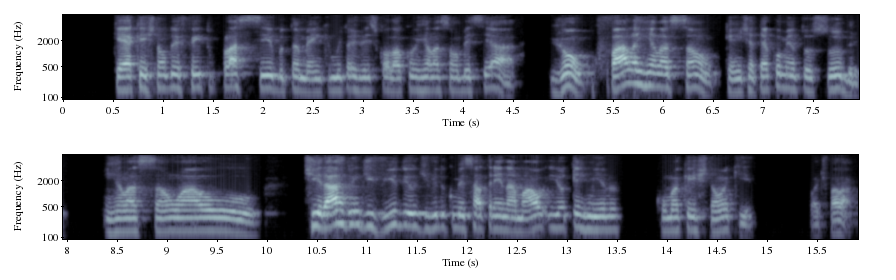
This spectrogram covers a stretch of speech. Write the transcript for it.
que é a questão do efeito placebo também, que muitas vezes colocam em relação ao BCA. João, fala em relação, que a gente até comentou sobre, em relação ao tirar do indivíduo e o indivíduo começar a treinar mal, e eu termino com uma questão aqui. Pode falar.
